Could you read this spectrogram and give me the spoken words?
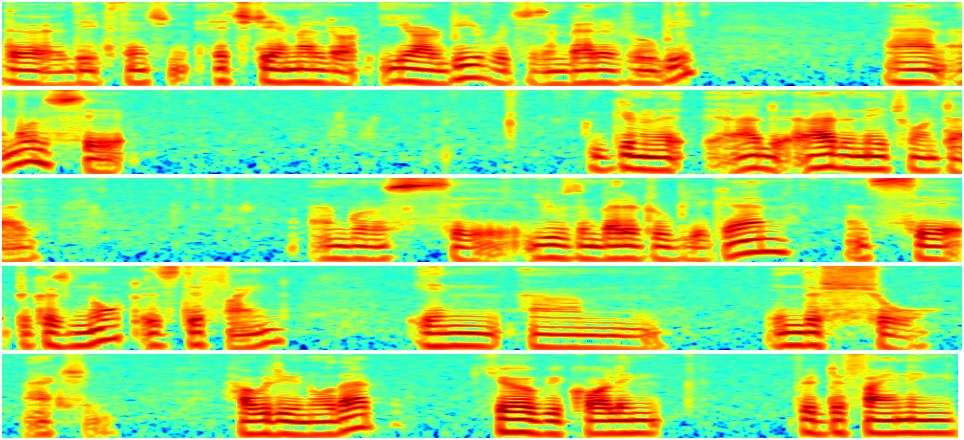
the the extension html.erb which is embedded ruby. And I'm going to say given a, add, add an h1 tag. I'm going to say use embedded Ruby again and say because note is defined in um, in the show action. How would you know that? Here we're calling we're defining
